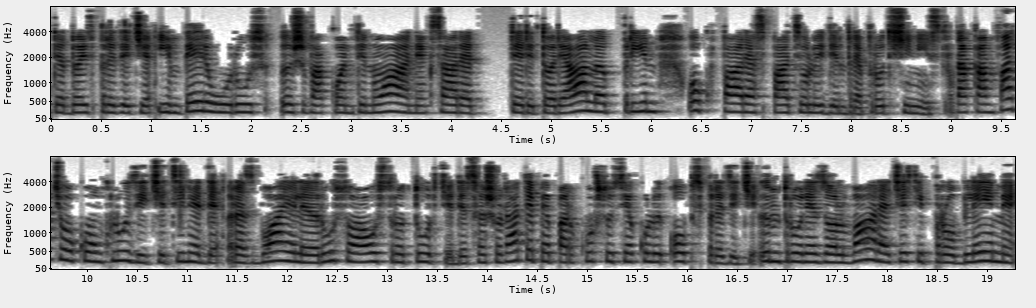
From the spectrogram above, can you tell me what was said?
1806-1812 Imperiul Rus își va continua anexarea teritorială prin ocuparea spațiului dintre Prut și Nistru. Dacă am face o concluzie ce ține de războaiele ruso-austro-turce desfășurate pe parcursul secolului XVIII într-o rezolvare acestei probleme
